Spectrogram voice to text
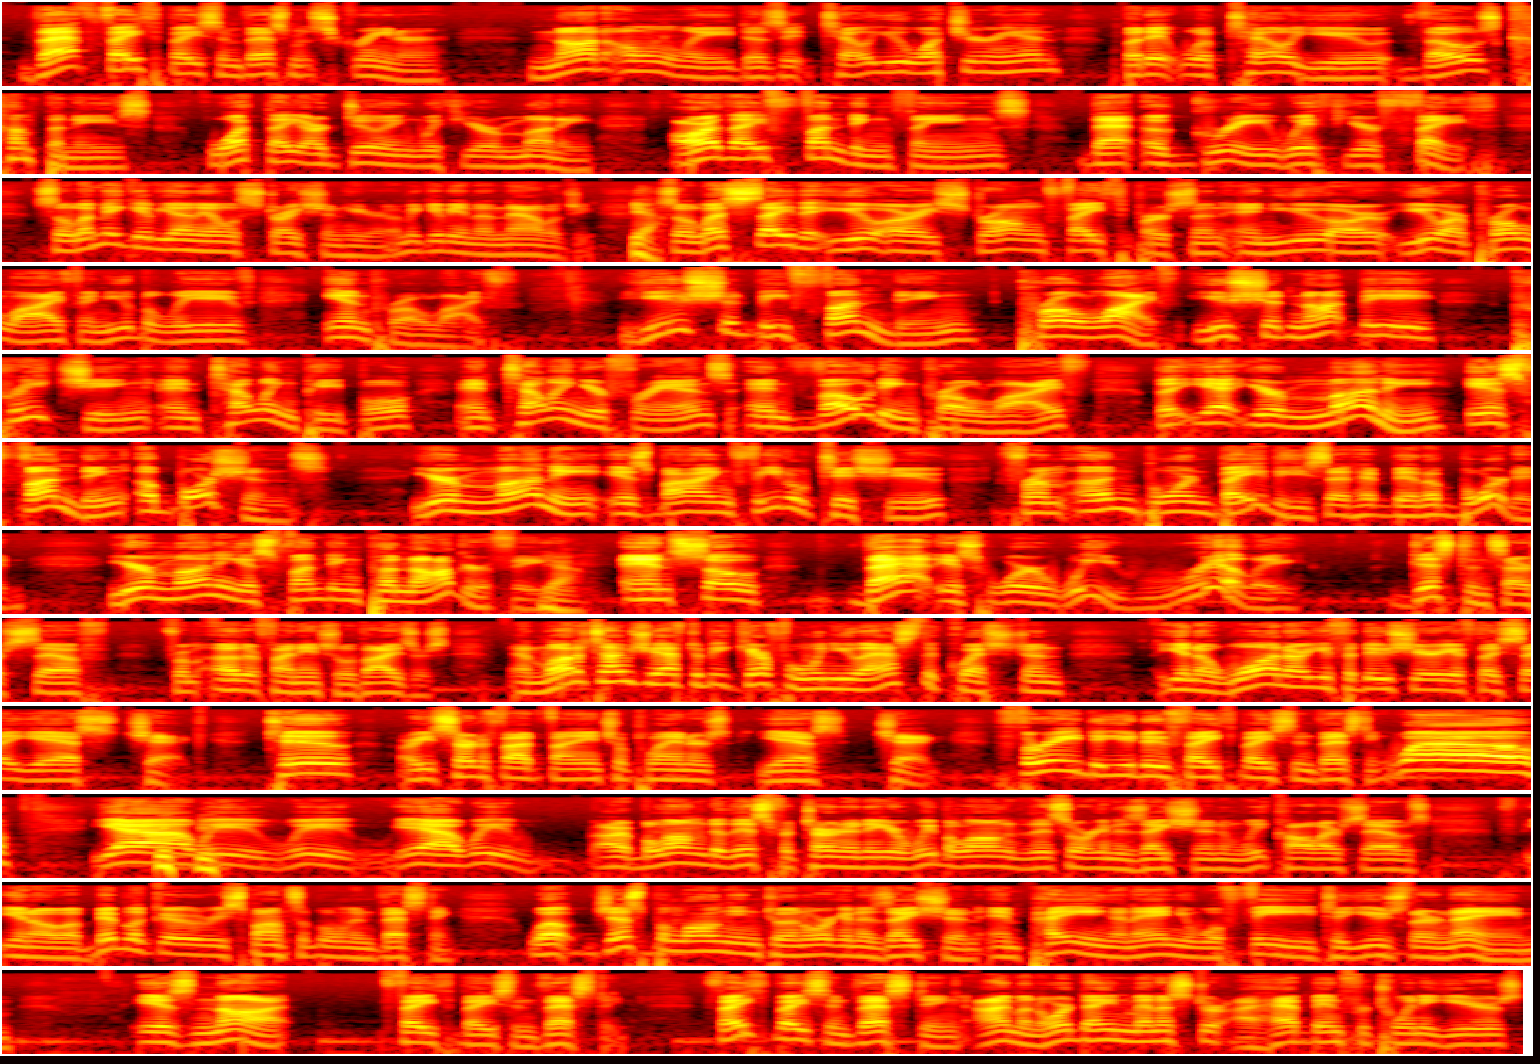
That faith based investment screener not only does it tell you what you're in, but it will tell you those companies what they are doing with your money. Are they funding things that agree with your faith? So let me give you an illustration here. Let me give you an analogy. Yeah. So let's say that you are a strong faith person and you are you are pro life and you believe in pro life. You should be funding pro life. You should not be preaching and telling people and telling your friends and voting pro life, but yet your money is funding abortions. Your money is buying fetal tissue from unborn babies that have been aborted. Your money is funding pornography. Yeah. And so that is where we really distance ourselves from other financial advisors. And a lot of times you have to be careful when you ask the question, you know, one, are you fiduciary? If they say yes, check. Two, are you certified financial planners? Yes, check. Three, do you do faith based investing? Well, yeah, we we yeah we are belong to this fraternity or we belong to this organization and we call ourselves, you know, a biblically responsible investing. Well, just belonging to an organization and paying an annual fee to use their name is not faith based investing. Faith based investing, I'm an ordained minister. I have been for 20 years.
